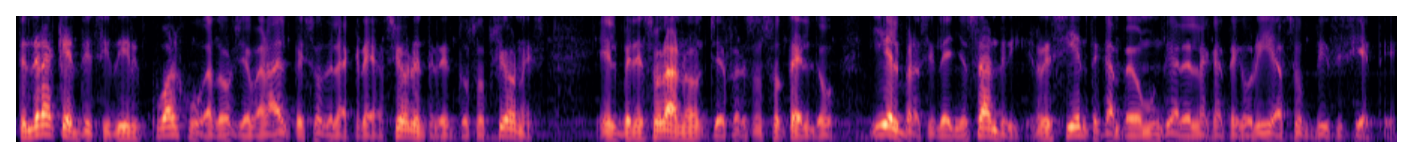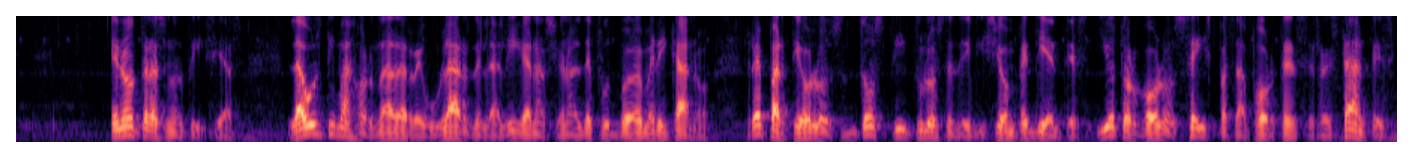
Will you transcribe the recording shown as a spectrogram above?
tendrá que decidir cuál jugador llevará el peso de la creación entre dos opciones, el venezolano Jefferson Soteldo y el brasileño Sandri, reciente campeón mundial en la categoría sub-17. En otras noticias, la última jornada regular de la Liga Nacional de Fútbol Americano repartió los dos títulos de división pendientes y otorgó los seis pasaportes restantes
